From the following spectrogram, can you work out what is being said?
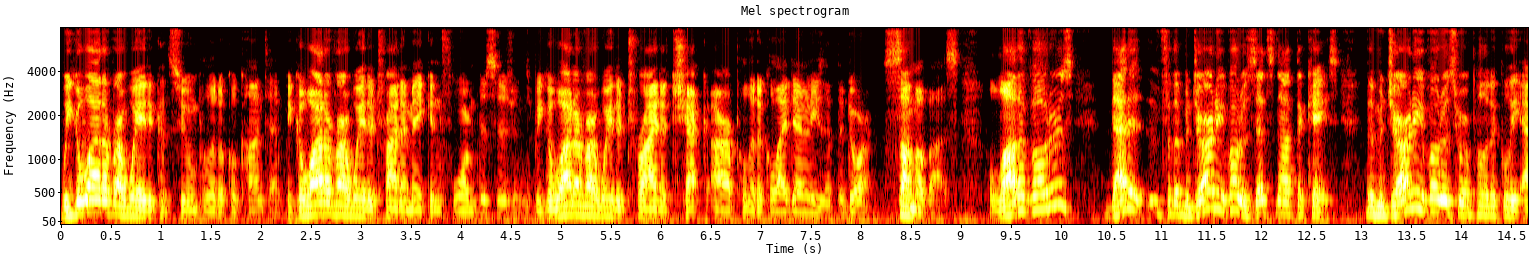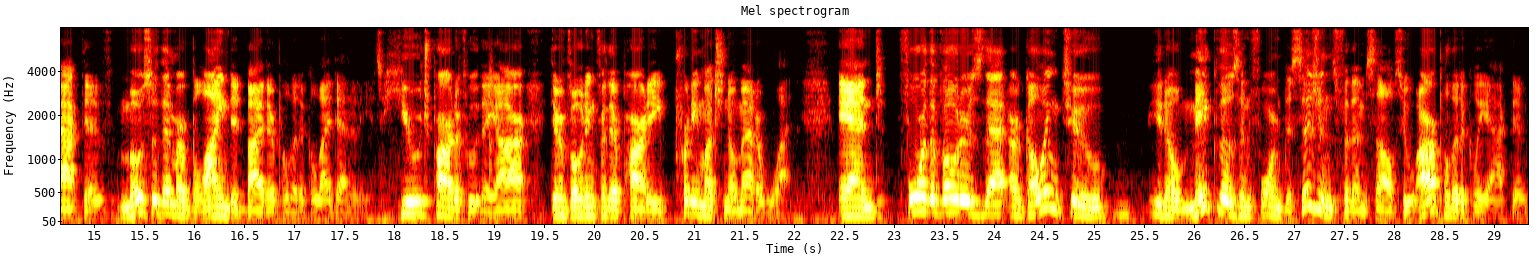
We go out of our way to consume political content. We go out of our way to try to make informed decisions. We go out of our way to try to check our political identities at the door. Some of us. A lot of voters, that is, for the majority of voters, that's not the case. The majority of voters who are politically active, most of them are blinded by their political identity. It's a huge part of who they are. They're voting for their party pretty much no matter what. And for the voters that are going to, you know, make those informed decisions for themselves who are politically active,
